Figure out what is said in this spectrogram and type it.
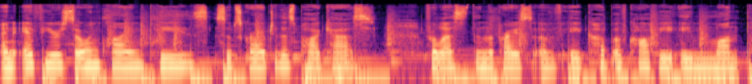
And if you're so inclined, please subscribe to this podcast for less than the price of a cup of coffee a month.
